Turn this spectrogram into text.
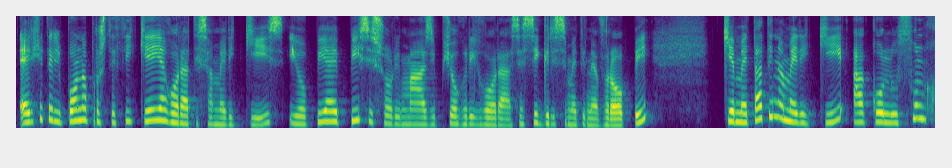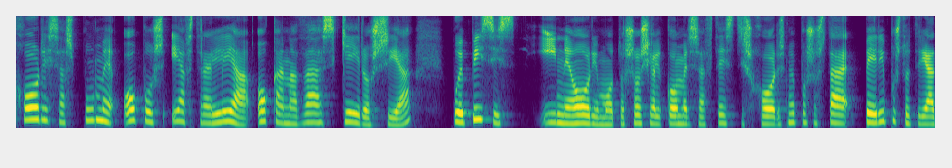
έρχεται λοιπόν να προσθεθεί και η αγορά της Αμερικής, η οποία επίσης οριμάζει πιο γρήγορα σε σύγκριση με την Ευρώπη. Και μετά την Αμερική ακολουθούν χώρες ας πούμε όπως η Αυστραλία, ο Καναδάς και η Ρωσία, που επίσης είναι όριμο το social commerce σε αυτές τις χώρες με ποσοστά περίπου στο 30%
